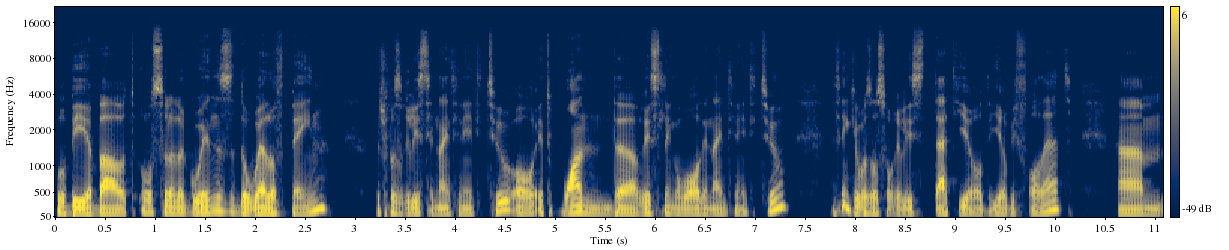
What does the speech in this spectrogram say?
will be about Ursula Le Guin's The Well of Baln, which was released in 1982, or it won the Rhysling Award in 1982. I think it was also released that year or the year before that. Um,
